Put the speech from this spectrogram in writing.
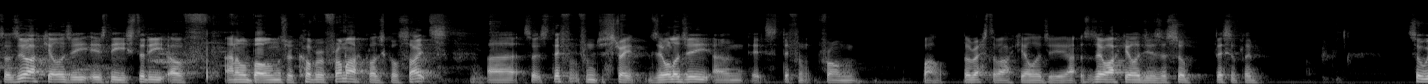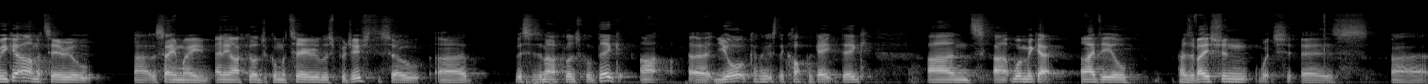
So, zooarchaeology is the study of animal bones recovered from archaeological sites. Uh, so, it's different from just straight zoology and it's different from well, the rest of archaeology. Uh, Zooarchaeology is a sub-discipline. So we get our material uh, the same way any archaeological material is produced. So uh, this is an archaeological dig at uh, York. I think it's the Coppergate dig. And uh, when we get ideal preservation, which is uh,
